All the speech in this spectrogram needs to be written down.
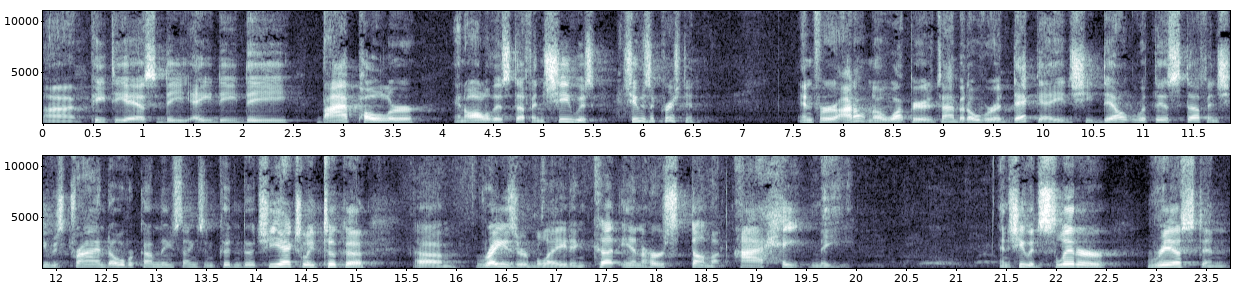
uh, PTSD, ADD, bipolar, and all of this stuff. And she was, she was a Christian. And for I don't know what period of time, but over a decade, she dealt with this stuff and she was trying to overcome these things and couldn't do it. She actually took a um, razor blade and cut in her stomach. I hate me. And she would slit her wrist and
